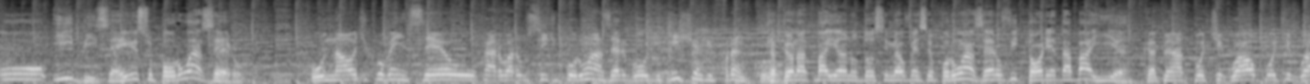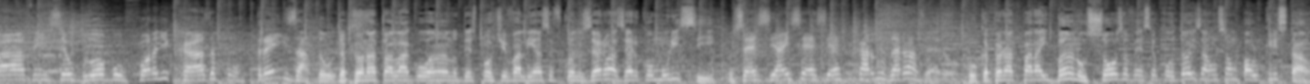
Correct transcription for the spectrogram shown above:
o Ibis, é isso? Por 1 a 0. O Náutico venceu o Caruaru City por 1 a 0 gol de Richard Franco. Campeonato Baiano, o Doce Mel venceu por 1 a 0 Vitória da Bahia. Campeonato Potiguar, o Potiguar venceu o Globo fora de casa por 3 a 2. Campeonato Alagoano, o Desportivo Aliança ficou no 0 a 0 com o Murici. O CSA e CSF ficaram no 0 a 0. O Campeonato Paraibano, o Souza venceu por 2 a 1 São Paulo Cristal.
